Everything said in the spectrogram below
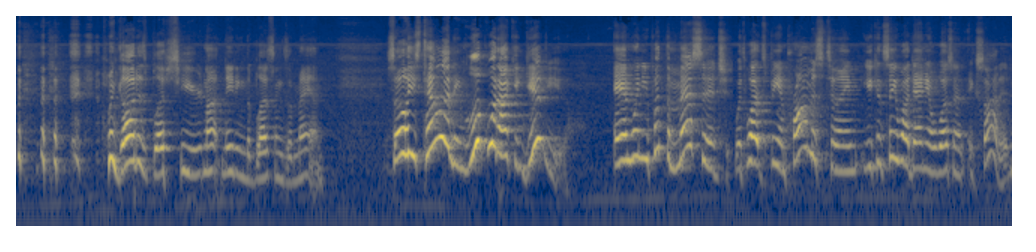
when God has blessed you, you're not needing the blessings of man. So he's telling him, Look what I can give you. And when you put the message with what's being promised to him, you can see why Daniel wasn't excited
